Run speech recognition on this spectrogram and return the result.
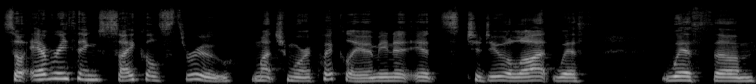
So everything cycles through much more quickly. I mean it, it's to do a lot with with um,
